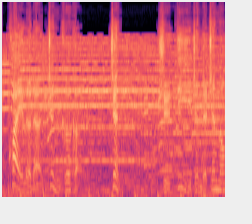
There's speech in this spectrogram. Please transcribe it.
“快乐的郑哥哥”，震是地震的震哦。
